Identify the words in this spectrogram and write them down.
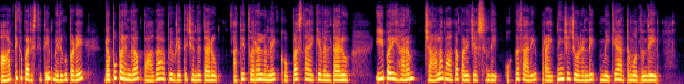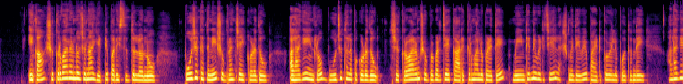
ఆర్థిక పరిస్థితి మెరుగుపడే డబ్బు పరంగా బాగా అభివృద్ధి చెందుతారు. అతి త్వరలోనే గొప్ప స్థాయికి వెళ్తారు. ఈ పరిహారం చాలా బాగా పనిచేస్తుంది. ఒక్కసారి ప్రయత్నించి చూడండి మీకే అర్థమవుతుంది. ఇక శుక్రవారం రోజున ఎట్టి పరిస్థితుల్లోనూ పూజగతిని శుభ్రం చేయకూడదు. అలాగే ఇంట్లో బూజు తెలపకూడదు. శుక్రవారం శుభ్రపరిచే కార్యక్రమాలు పెడితే మీ ఇంటిని విడిచి లక్ష్మీదేవి బయటకు వెళ్ళిపోతుంది. అలాగే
